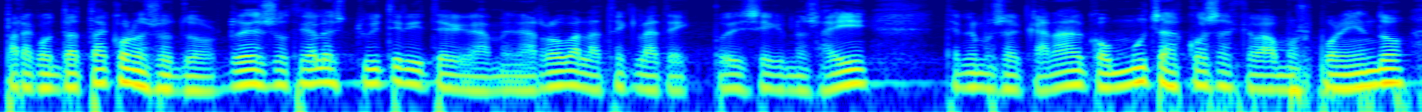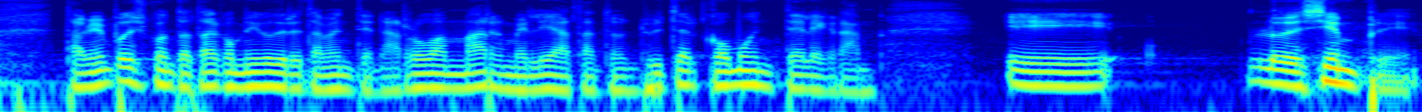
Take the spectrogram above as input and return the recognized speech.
Para contactar con nosotros, redes sociales, Twitter y Telegram en arroba lateclatec. Podéis seguirnos ahí. Tenemos el canal con muchas cosas que vamos poniendo. También podéis contactar conmigo directamente en arroba markmelea, tanto en Twitter como en Telegram. Eh, lo de siempre,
